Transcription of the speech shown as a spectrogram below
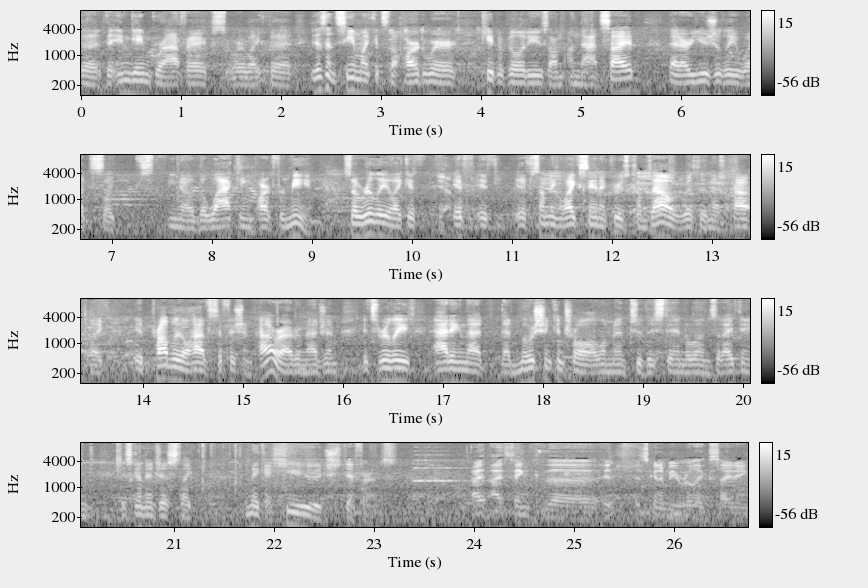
the, the in-game graphics or like the it doesn't seem like it's the hardware capabilities on, on that side that are usually what's like you know the lacking part for me. So really like if Yeah. if, if if something like santa cruz comes out with enough power like it probably will have sufficient power i'd imagine. It's really adding that that motion control element to the standalones that i think is going to just like make a huge difference. I, I think the it, it's going to be really exciting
